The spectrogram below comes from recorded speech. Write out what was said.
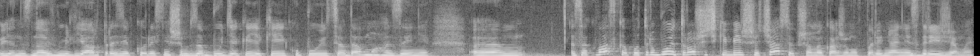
я не знаю, в мільярд разів кориснішим за будь-який, який купується да, в магазині. Ем, Закваска потребує трошечки більше часу, якщо ми кажемо в порівнянні з дріжджами,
